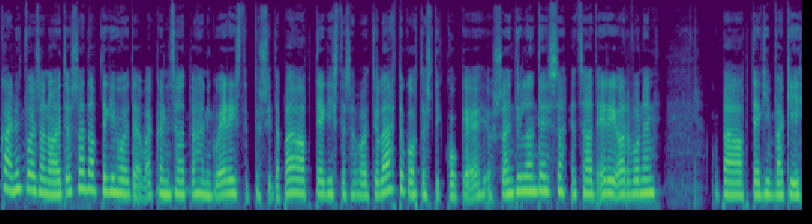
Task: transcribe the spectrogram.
kai nyt voi sanoa, että jos sä oot apteekinhoitaja vaikka, niin sä oot vähän niin kuin eristetty siitä pääapteekista, sä voit jo lähtökohtaisesti kokea jossain tilanteessa, että sä oot eriarvoinen kuin pääapteekin väki,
